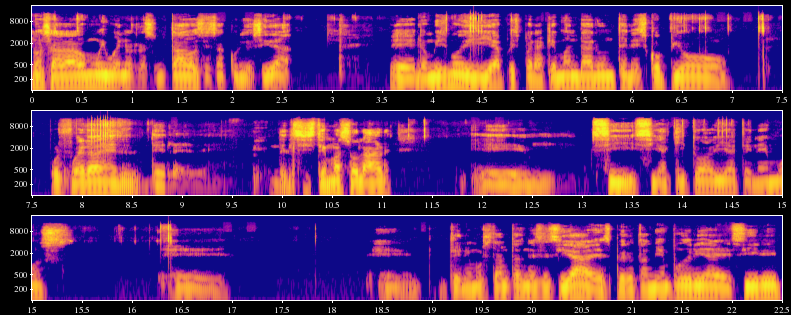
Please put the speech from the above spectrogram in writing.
nos ha dado muy buenos resultados esa curiosidad. Eh, lo mismo diría, pues, ¿para qué mandar un telescopio por fuera del, sistema solar eh, si, si, aquí todavía tenemos, tenemos tantas necesidades? Pero también podría decir,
